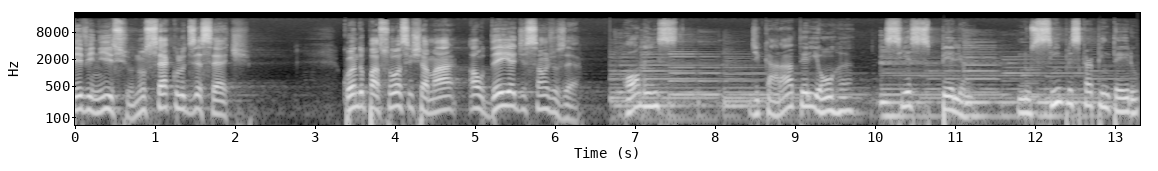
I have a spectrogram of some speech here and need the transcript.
teve início no século XVII, quando passou a se chamar Aldeia de São José. Homens de caráter e honra se espelham no simples carpinteiro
